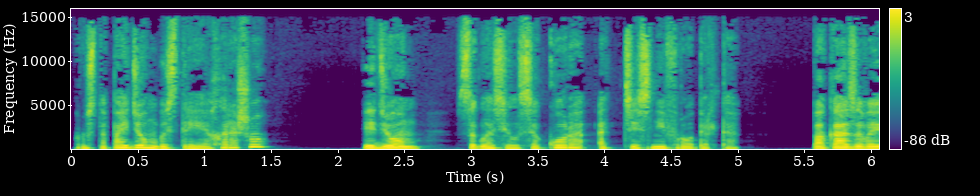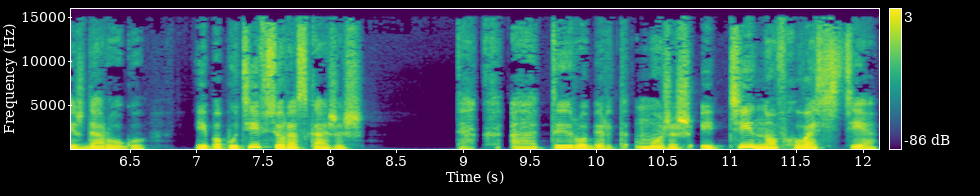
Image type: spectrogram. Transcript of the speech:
Просто пойдем быстрее, хорошо?» «Идем», — согласился Кора, оттеснив Роберта. Показываешь дорогу, и по пути все расскажешь. Так, а ты, Роберт, можешь идти, но в хвосте.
